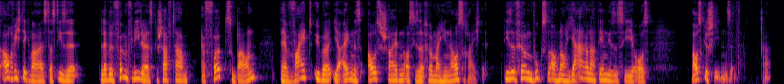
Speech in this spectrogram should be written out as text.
auch wichtig war, ist, dass diese Level 5 Leader es geschafft haben, Erfolg zu bauen, der weit über ihr eigenes Ausscheiden aus dieser Firma hinausreichte. Diese Firmen wuchsen auch noch Jahre nachdem diese CEOs ausgeschieden sind. Ja.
